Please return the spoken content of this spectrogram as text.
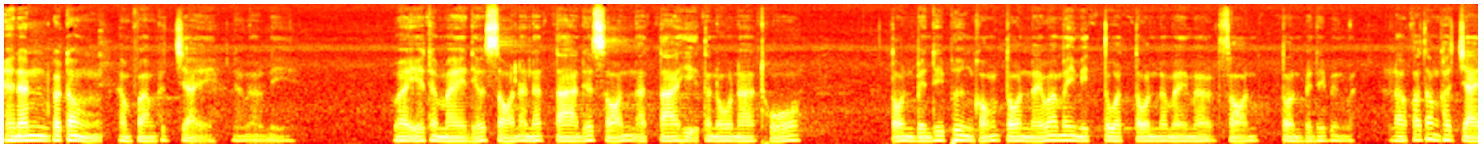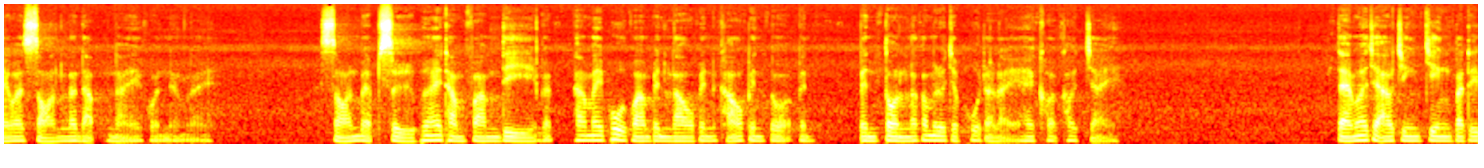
ฉะนั้นก็ต้องทำความเข้าใจเรื่องเหล่านี้ ว่าเอ๊ะทำไม เดี๋ยวสอนอนัตตา เดี๋ยวสอนอัตตาหิตโนนาโถ ตนเป็นที่พึ่งของตนไหนว่าไม่มีตัวตนทำไมมาสอนตนเป็นที่พึ่ง เราก็ต้องเข้าใจว่าสอนระดับไหนคนอย่างไร สอนแบบสื่อเพื่อให้ทำความดีก็ถ้าไม่พูดความเป็นเราเป็นเขาเป็นตัวเป็นเป็นตนแล้วก็ไม่รู้จะพูดอะไรให้เข้าใจ แต่เมื่อจะเอาจริง ๆ ปฏิ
